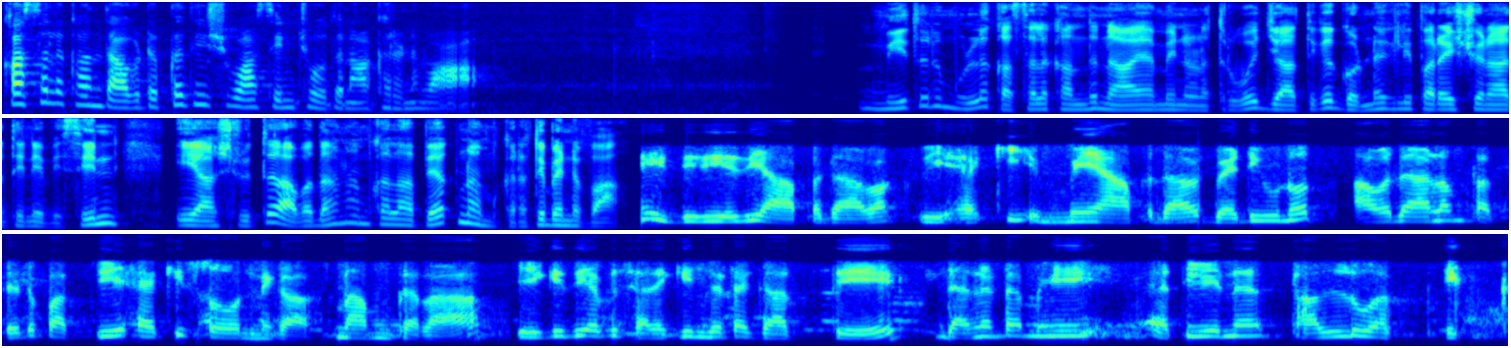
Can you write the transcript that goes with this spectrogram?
කසලකන්දාවට ප්‍රදේශවාසින් චෝදනා කරනවා. මීතර මුල්ල කසලකන්ද නායමෙන් අනතුරුව ජාතික ගොඩනැගිලි පර්යේෂණාතිනය විසින් ඒ ආශ්‍රිත අවදානම් කලාපයක් නම් කර තිබෙනවා. ඉදිරියේදී ආපදාවක් විය හැකි මේ ආපදාව වැඩි වුණොත් අවදානම් තත්ත්වයට පත්විය හැකි සෝන් එකක් නම් කරා. ඒකෙදී අපි සැලකිල්ලට ගත්තේ දැනට මේ ඇති වෙන තල්ලුවත් එක්ක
